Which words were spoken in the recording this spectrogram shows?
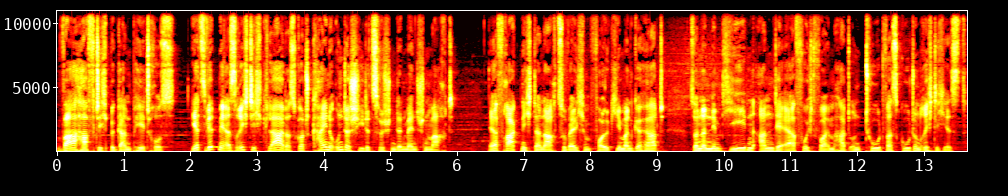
Wahrhaftig begann Petrus, Jetzt wird mir erst richtig klar, dass Gott keine Unterschiede zwischen den Menschen macht. Er fragt nicht danach, zu welchem Volk jemand gehört, sondern nimmt jeden an, der Ehrfurcht vor ihm hat und tut, was gut und richtig ist.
